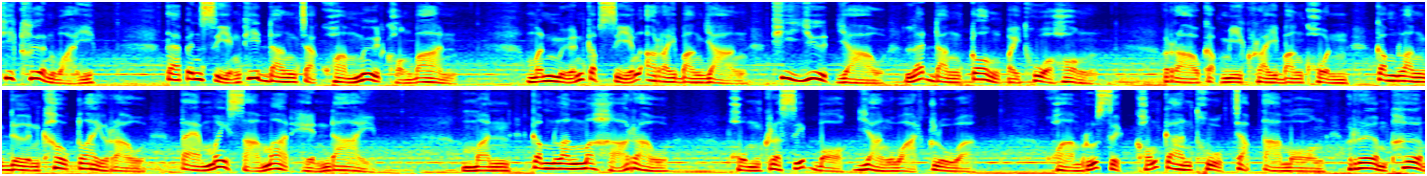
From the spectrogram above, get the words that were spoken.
ที่เคลื่อนไหว แต่เป็นเสียงที่ดังจากความมืดของบ้าน มันเหมือนกับเสียงอะไรบางอย่างที่ยืดยาวและดังกล้องไปทั่วห้อง ราวกับมีใครบางคนกำลังเดินเข้าใกล้เรา แต่ไม่สามารถเห็นได้ มันกำลังมาหาเรา ผมกระซิบบอกอย่างหวาดกลัว ความรู้สึกของการถูกจับตามองเริ่มเพิ่ม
